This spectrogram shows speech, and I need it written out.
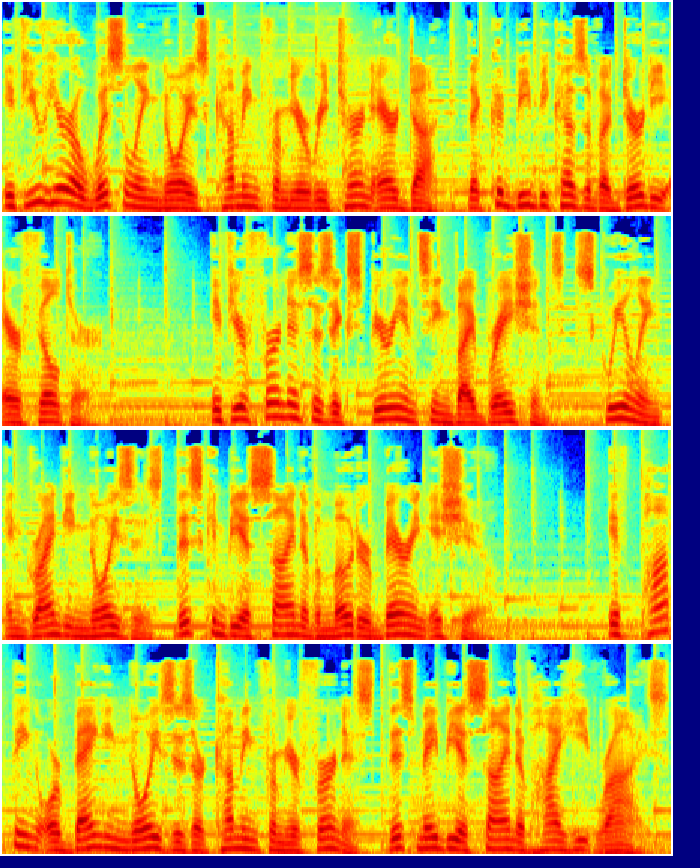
If you hear a whistling noise coming from your return air duct, that could be because of a dirty air filter. If your furnace is experiencing vibrations, squealing, and grinding noises, this can be a sign of a motor bearing issue. If popping or banging noises are coming from your furnace, this may be a sign of high heat rise.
